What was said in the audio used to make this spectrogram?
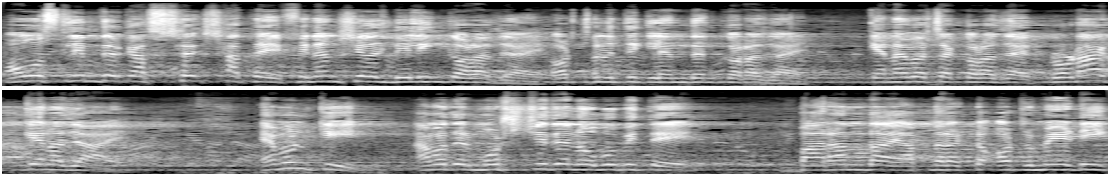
অমুসলিমদের কাছে সাথে ফিনান্সিয়াল ডিলিং করা যায়, অর্থনৈতিক লেনদেন করা যায়। কেনাবেচা করা যায় প্রোডাক্ট কেনা যায়। এমনকি আমাদের মসজিদে নববীতে বারান্দায় আপনার একটা অটোমেটিক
